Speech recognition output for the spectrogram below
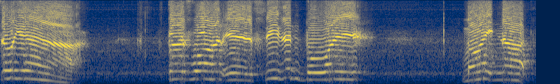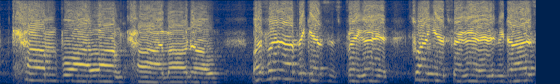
So yeah, first one is Season Boy might not come for a long time, oh, I don't know. My friend has to get his figure, he's trying to get his figure, and if he does,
